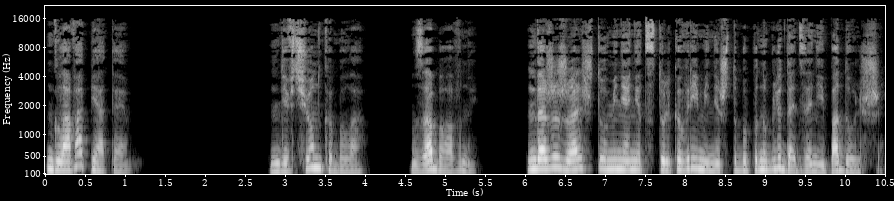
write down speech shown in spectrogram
Глава пятая Девчонка была забавной. Даже жаль, что у меня нет столько времени, чтобы понаблюдать за ней подольше.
